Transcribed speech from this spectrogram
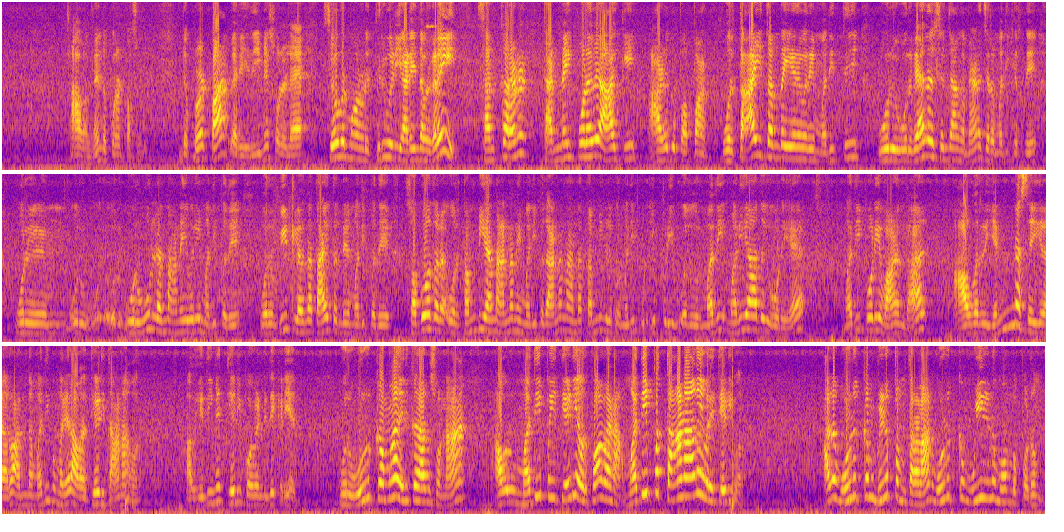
அவள் தான் இந்த குரட்பா சொல்லு. இந்த குரட்பா வேறு எதையுமே சொல்லலை. சிவபெருமானுடைய திருவடி அடைந்தவர்களை சங்கரன் தன்னை போலவே ஆக்கி அழகு பார்ப்பான். ஒரு தாய் தந்தையரை மதித்து ஒரு ஒரு வேலை செஞ்சாங்க மேனேஜரை மதிக்கிறது. ஒரு ஒரு ஒரு- ஒரு ஊரில் இருந்தால் அனைவரையும் மதிப்பது. ஒரு வீட்டில் இருந்தால் தாய் தந்தையை மதிப்பது. சகோதர ஒரு தம்பியாக இருந்தால் அண்ணனை மதிப்பது. அண்ணனாக இருந்தால் தம்பிகளுக்கு ஒரு மதிப்பு இப்படி ஒரு ஒரு மதி மரியாதையோடைய மதிப்போடைய வாழ்ந்தால் அவர் என்ன செய்கிறாரோ அந்த மதிப்பு மரியாதை அவரை தேடி தானாக வரும். அவர் எதையுமே தேடி போக வேண்டியதே கிடையாது. ஒரு ஒழுக்கமாக இருக்கிறாருன்னு சொன்னால் அவர் மதிப்பை தேடி அவர் போக வேணாம். மதிப்பு தானாக இவரை தேடி வரும். அது ஒழுக்கம் விழுப்பம் தரலான் ஒழுக்கம் உயிரினும் ஓம்பப்படும்.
